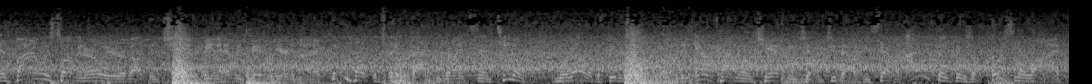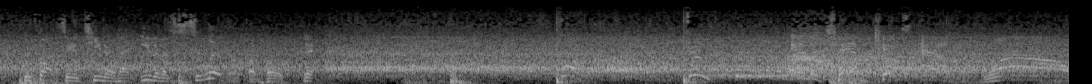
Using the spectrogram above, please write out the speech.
As Byron was talking earlier about the champ being a heavy favorite here couldn't help but think back to night Santino Marella defeated for the Intercontinental Championship in 2007. I don't think there was a person alive who thought Santino had even a sliver of hope. And the champ kicks out. Wow.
